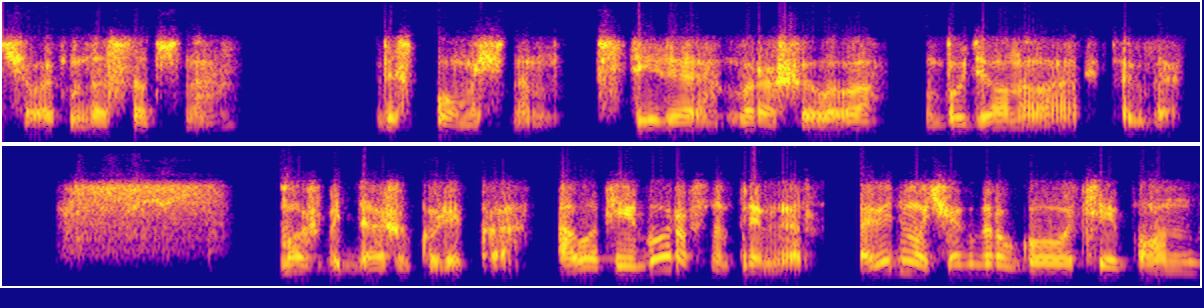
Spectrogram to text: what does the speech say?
человеком достаточно беспомощным в стиле Ворошилова, Буденова и так далее может быть, даже Кулика. А вот Егоров, например, по-видимому, человек другого типа. Он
